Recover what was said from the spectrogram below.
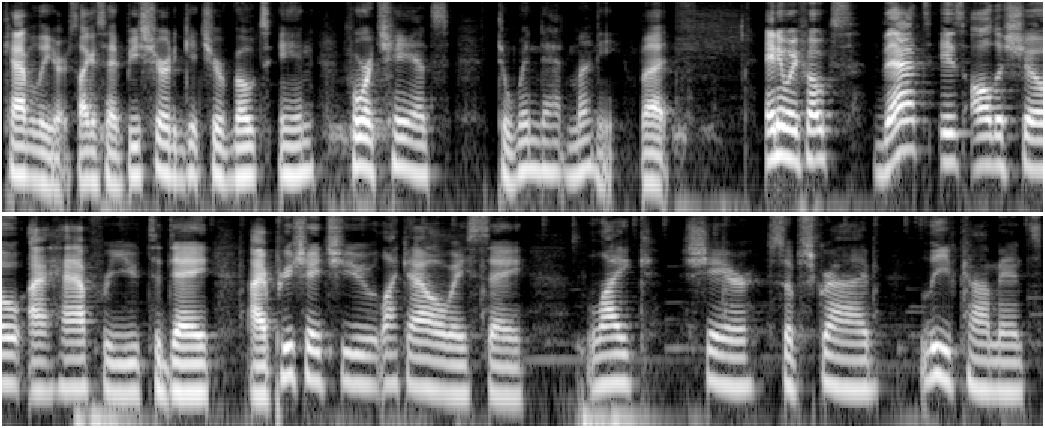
Cavaliers. Like I said, be sure to get your votes in for a chance to win that money. But anyway, folks, that is all the show I have for you today. I appreciate you, like I always say, like, share, subscribe, leave comments,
